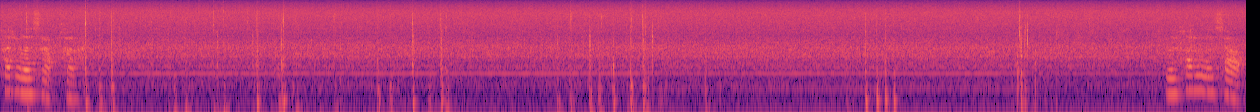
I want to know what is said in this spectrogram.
ค่าโทรศัพท์ค่ะ โดยค่าโทรศัพท์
